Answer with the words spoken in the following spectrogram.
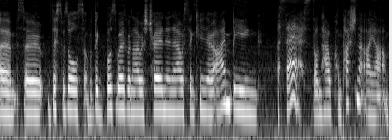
um so this was all sort of a big buzzword when i was training and i was thinking you know i'm being assessed on how compassionate i am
